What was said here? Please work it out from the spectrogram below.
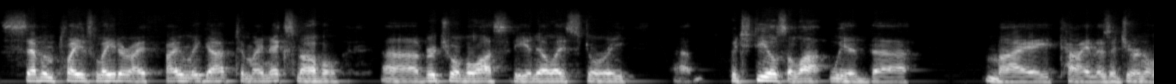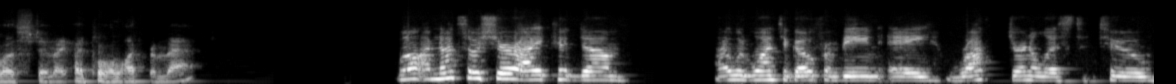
seven plays later, I finally got to my next novel, Virtual Velocity, an LA story, which deals a lot with my time as a journalist, and I, I pull a lot from that. Well, I'm not so sure I could um, I would want to go from being a rock journalist to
